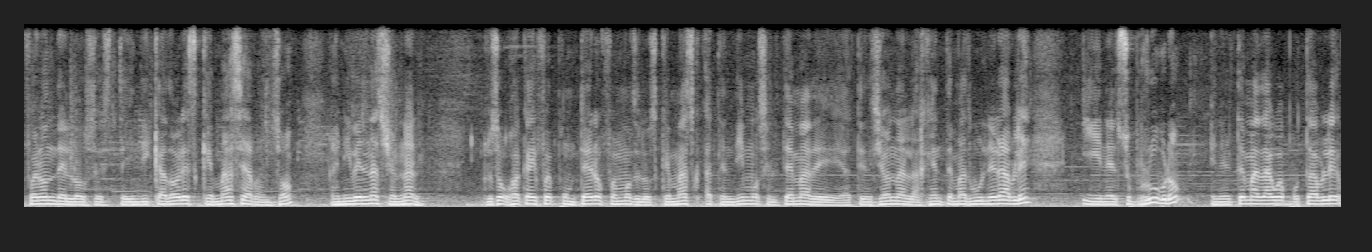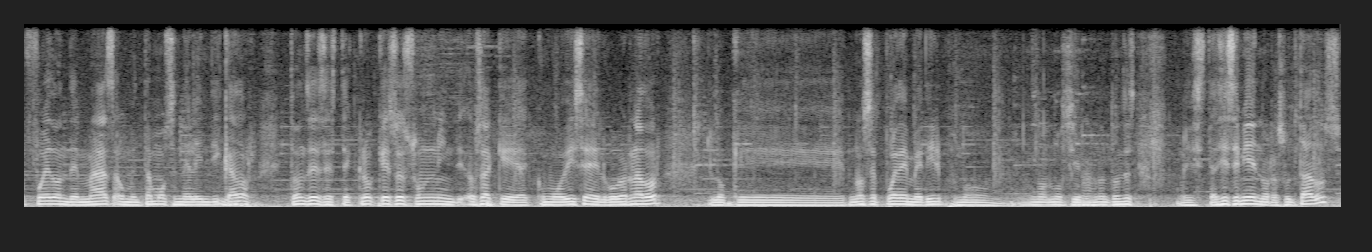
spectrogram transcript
Fueron de los este, indicadores que más se avanzó a nivel nacional. Incluso Oaxaca ahí fue puntero, fuimos de los que más atendimos el tema de atención a la gente más vulnerable y en el subrubro, en el tema de agua potable, fue donde más aumentamos en el indicador. Entonces, este, creo que eso es un, o sea que como dice el gobernador, lo que no se puede medir, pues no, no, no sirve, ¿no? Entonces, este, así se miden los resultados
